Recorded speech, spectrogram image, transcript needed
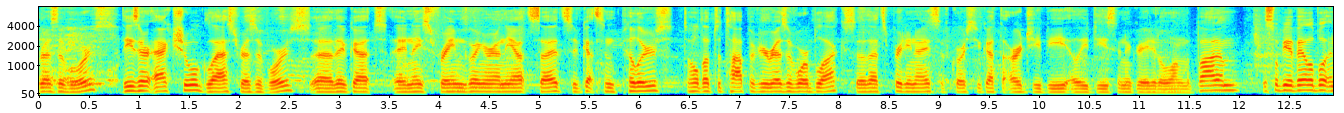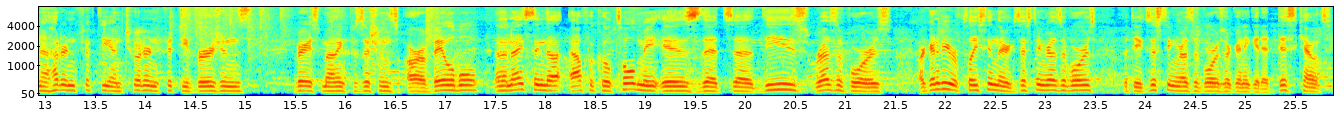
reservoirs. These are actual glass reservoirs. Uh, they've got a nice frame going around the outside, so you've got some pillars to hold up the top of your reservoir block, so that's pretty nice. Of course, you've got the RGB LEDs integrated along the bottom. This will be available in 150 and 250 versions various mounting positions are available. And the nice thing that Alphacool told me is that uh, these reservoirs are going to be replacing their existing reservoirs, but the existing reservoirs are going to get a discount.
